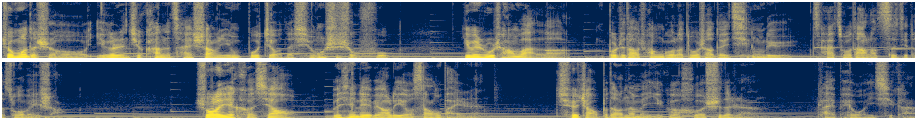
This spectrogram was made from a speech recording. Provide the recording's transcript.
周末的时候，一个人去看了才上映不久的《西红柿首富》，因为入场晚了，不知道穿过了多少对情侣，才坐到了自己的座位上。说了也可笑，微信列表里有三五百人。却找不到那么一个合适的人来陪我一起看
